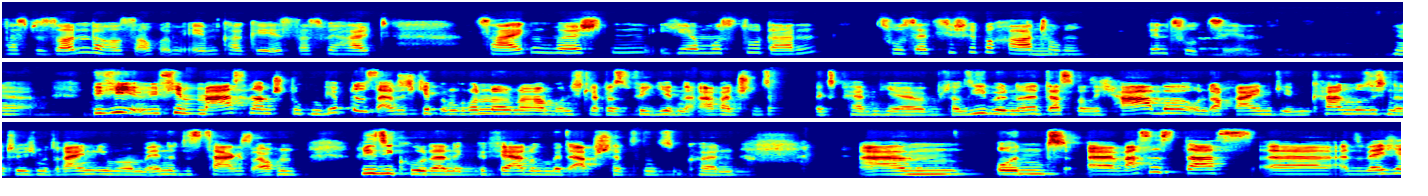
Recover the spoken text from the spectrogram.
was Besonderes auch im EMKG ist, dass wir halt zeigen möchten, hier musst du dann zusätzliche Beratung mhm. hinzuziehen. Ja. Wie viel, wie viele Maßnahmenstufen gibt es? Also ich gebe im Grunde genommen, und ich glaube, das ist für jeden Arbeitsschutzexperten hier plausibel, ne, das, was ich habe und auch reingeben kann, muss ich natürlich mit reingeben, um am Ende des Tages auch ein Risiko oder eine Gefährdung mit abschätzen zu können. Ähm, und äh, was ist das, äh, also welche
